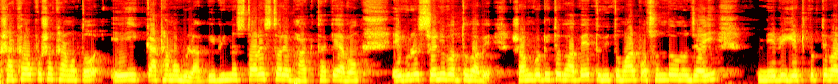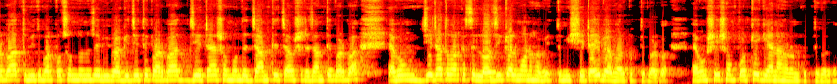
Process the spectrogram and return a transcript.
শাখা উপশাখার মতো এই কাঠামোগুলা বিভিন্ন স্তরে স্তরে ভাগ থাকে এবং এগুলো শ্রেণীবদ্ধভাবে সংগঠিতভাবে তুমি তোমার পছন্দ অনুযায়ী নেভিগেট করতে পারবা, তুমি তোমার পছন্দ অনুযায়ী বিভাগে যেতে পারবা, যেটা সম্বন্ধে জানতে চাও সেটা জানতে পারবা এবং যেটা তোমার কাছে লজিক্যাল মনে হবে তুমি সেটাই ব্যবহার করতে পারবা এবং সেই সম্পর্কে জ্ঞান আহরণ করতে পারবা।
